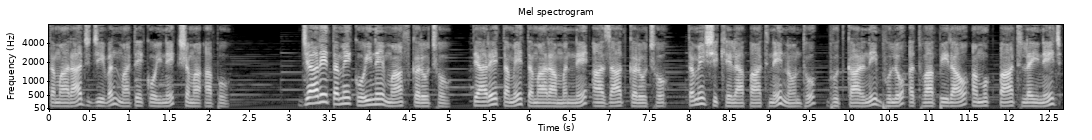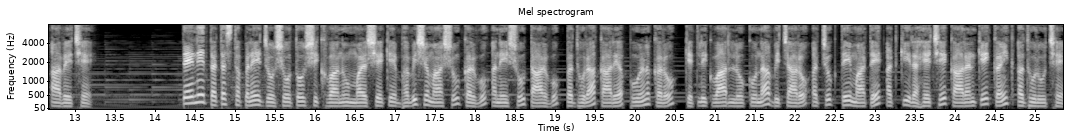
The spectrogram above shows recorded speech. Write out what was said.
તમારા જ જીવન માટે કોઈને ક્ષમા આપો. જ્યારે તમે કોઈને માફ કરો છો, ત્યારે તમે તમારા મનને આઝાદ કરો છો. તમે શીખેલા પાઠને નોંધો, ભૂતકાળની ભૂલો અથવા પીરાઓ અમુક પાઠ લઈને જ આવે છે. તેને તટસ્થપણે જોશો તો શીખવાનું મળશે કે ભવિષ્યમાં શું કરવું અને શું ટાળવું. અધૂરા કાર્ય પૂર્ણ કરો. કેટલીક વાર લોકોના વિચારો અચૂક તે માટે અટકી રહે છે કારણ કે કંઈક અધૂરું છે.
